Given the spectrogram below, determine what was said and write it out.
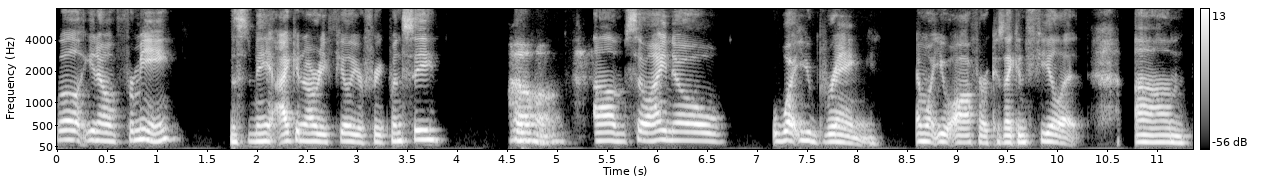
Well, you know, for me, this is me. I can already feel your frequency Oh. Um, so I know what you bring and what you offer because I can feel it. Um,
